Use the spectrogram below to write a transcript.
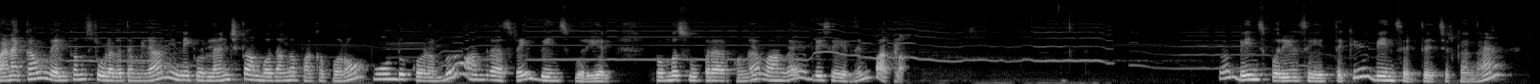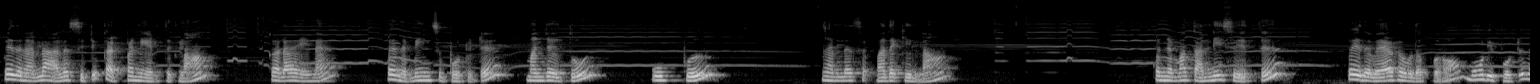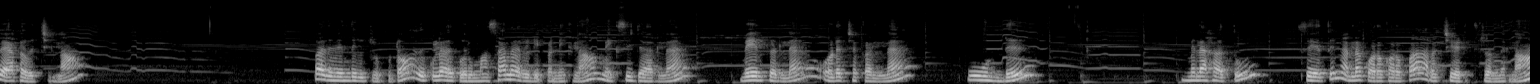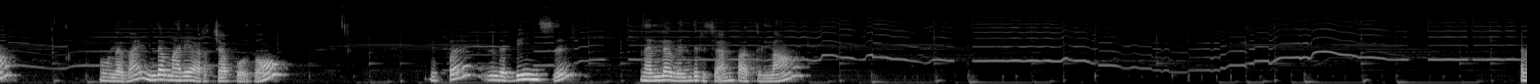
வணக்கம் welcome to உலக தமிழா. இன்றைக்கி ஒரு லஞ்ச் காம்போ தாங்க பார்க்க போகிறோம் பூண்டு குழம்பு ஆந்திரா ஸ்டைல் பீன்ஸ் பொரியல். ரொம்ப சூப்பராக இருக்குங்க. வாங்க எப்படி செய்கிறதுன்னு பார்க்கலாம். இப்போ பீன்ஸ் பொரியல் செய்கிறதுக்கு பீன்ஸ் எடுத்து வச்சுருக்கேங்க. இப்போ இதை நல்லா அலசிட்டு கட் பண்ணி எடுத்துக்கலாம். கடாயில் இப்போ இந்த பீன்ஸு போட்டுட்டு மஞ்சள் தூள் உப்பு நல்லா வதக்கிடலாம். கொஞ்சமாக தண்ணி சேர்த்து இப்போ இதை வேக விட போகிறோம். மூடி போட்டு வேக வச்சிடலாம். இப்போ அது வெந்துக்கிட்டு இருக்கட்டும். அதுக்குள்ளே அதுக்கு ஒரு மசாலா ரெடி பண்ணிக்கலாம். மிக்சி ஜாரில் வேர்க்கடலை உடச்சக்கடலை பூண்டு மிளகாத்தூள் சேர்த்து நல்லா குற குறப்பாக அரைச்சி எடுத்துகிட்டு வந்துடலாம். இவ்வளோதான். இந்த மாதிரி அரைச்சா போதும். இப்போ இந்த பீன்ஸு நல்லா வெந்துருச்சான்னு பார்த்துடலாம்.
